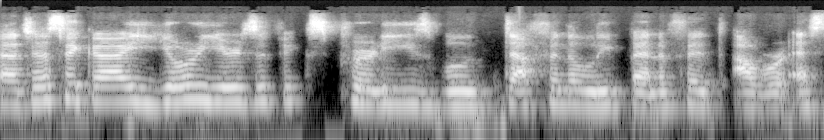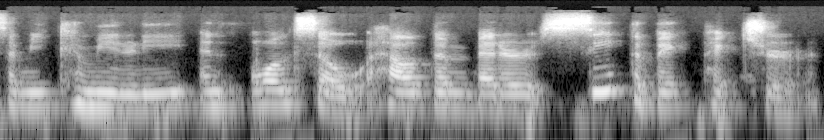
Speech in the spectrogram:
Now, Jessica, your years of expertise will definitely benefit our SME community and also help them better see the big picture.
